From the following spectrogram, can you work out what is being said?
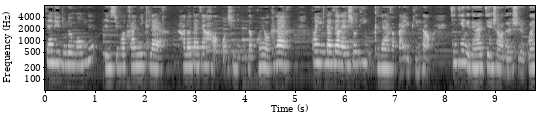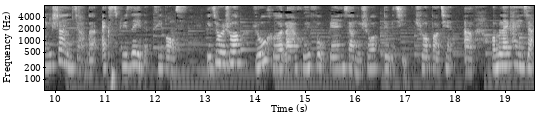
Salut tout le monde, je suis votre ami Claire. Hello，大家好，我是你们的朋友 Claire，欢迎大家来收听 Claire 法语频道。今天给大家介绍的是关于上一讲的 excuse 的 réponse，也就是说如何来回复别人向你说对不起、说抱歉啊。我们来看一下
